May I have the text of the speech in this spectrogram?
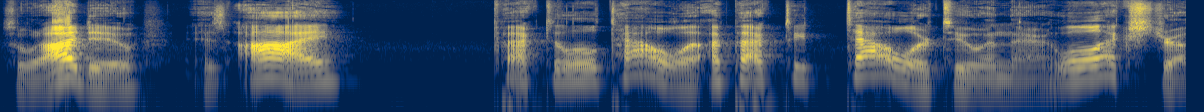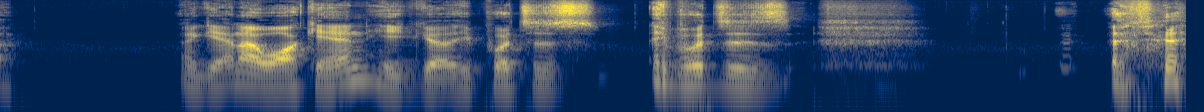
So what I do is I packed a little towel. I packed a towel or two in there, a little extra. Again, I walk in. He go. He puts his. He puts his.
